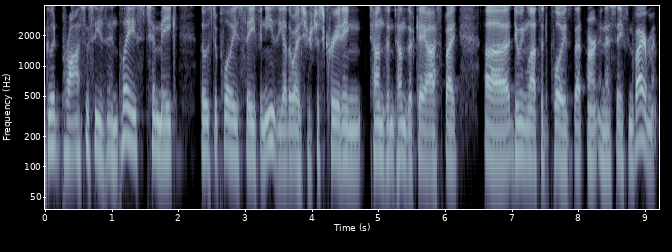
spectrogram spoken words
good processes in place to make those deploys safe and easy. Otherwise, you're just creating tons and tons of chaos by uh, doing lots of deploys that aren't in a safe environment.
